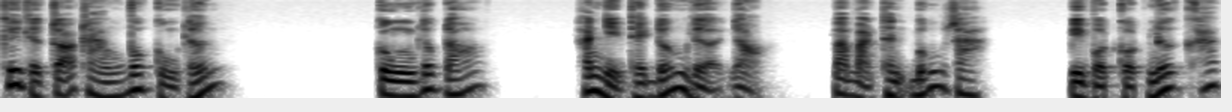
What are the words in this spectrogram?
khí lực rõ ràng vô cùng lớn. Cùng lúc đó, hắn nhìn thấy đốm lửa nhỏ mà bản thân búng ra, bị một cột nước khác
